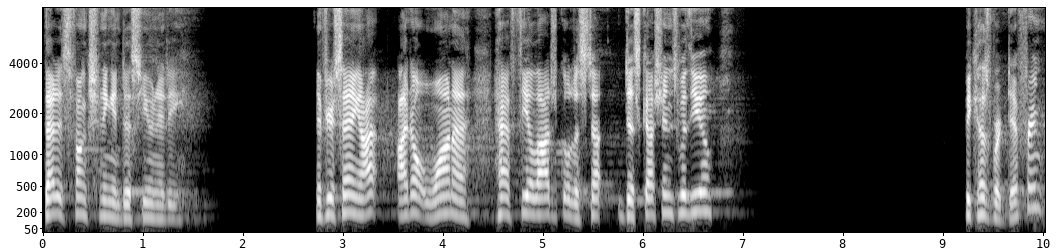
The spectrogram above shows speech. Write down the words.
That is functioning in disunity. If you're saying, I, I don't want to have theological dis- discussions with you because we're different,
